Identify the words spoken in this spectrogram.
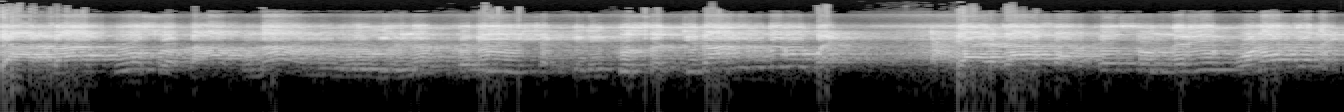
त्याचा तो स्वतः पुन्हा अनुभव घेणं कधीही शक्य नाही. तो सच्चिदानंद रूप आहे. त्याच्यासारखं सौंदर्य कोणाचं नाही.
